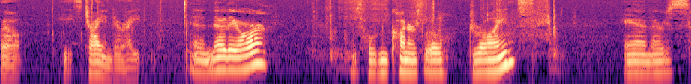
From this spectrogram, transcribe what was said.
Well, he's trying to write. And there they are. He's holding Connor's little drawings. And there's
